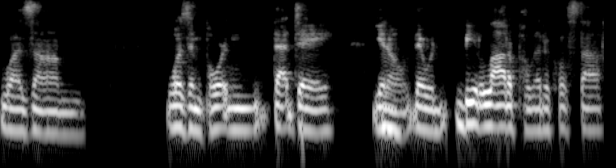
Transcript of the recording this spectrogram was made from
was um, was important that day. You know, mm. there would be a lot of political stuff.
